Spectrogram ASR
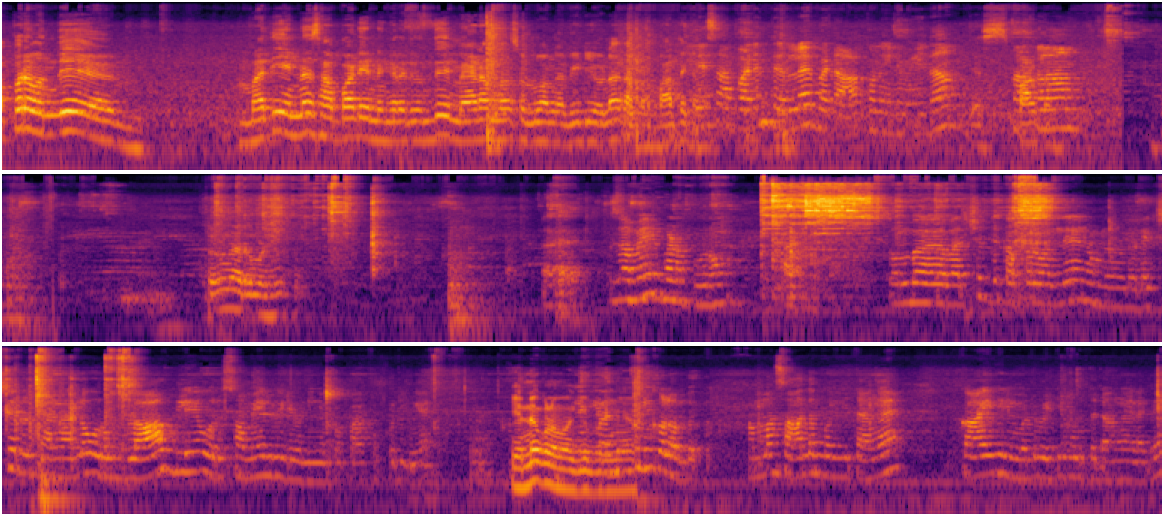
அப்புறம் வந்து மதியம் என்ன சாப்பாடு என்னங்கிறது வந்து மேடம் தான் சொல்லுவாங்க வீடியோவில் அதை அப்புறம் பார்த்துக்கலாம். சாப்பாடுன்னு தெரியல பட் ஆக்கணும் இனிமே தான் எஸ் பார்க்கலாம். சொல்லுங்க அருள்மொழி. சமையல் பண்ண போகிறோம் ரொம்ப வருஷத்துக்கு அப்புறம் வந்து நம்மளோட லெக்சர் சேனலில் ஒரு vlogலயே ஒரு சமையல் வீடியோ நீங்கள் இப்போ பார்க்க போறீங்க. என்ன குழம்பு வைக்க இன்னைக்கு போறீங்க? வந்து புளிக்குழம்பு அம்மா சாதம் பொங்கிட்டாங்க. காய்கறி மட்டும் வெட்டி கொடுத்துட்டாங்க எனக்கு.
